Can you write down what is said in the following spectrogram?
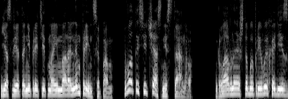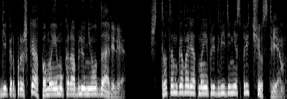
если это не претит моим моральным принципам. Вот и сейчас не стану. Главное, чтобы при выходе из гиперпрыжка по моему кораблю не ударили. Что там говорят мои предвидения с предчувствием?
